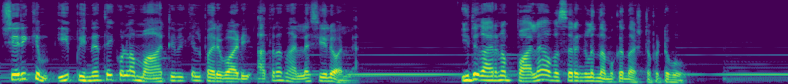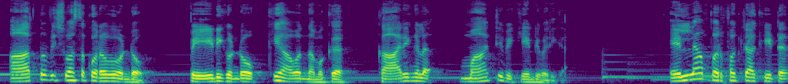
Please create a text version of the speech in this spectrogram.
ശരിക്കും ഈ പിന്നത്തേക്കുള്ള മാറ്റിവെക്കൽ പരിപാടി അത്ര നല്ല ശീലമല്ല. ഇത് കാരണം പല അവസരങ്ങളും നമുക്ക് നഷ്ടപ്പെട്ടു പോകും. ആത്മവിശ്വാസക്കുറവ് കൊണ്ടോ പേടി കൊണ്ടോ ഒക്കെ ആവും നമുക്ക് കാര്യങ്ങൾ മാറ്റിവെക്കേണ്ടി വരിക. എല്ലാം പെർഫെക്റ്റ് ആക്കിയിട്ട്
